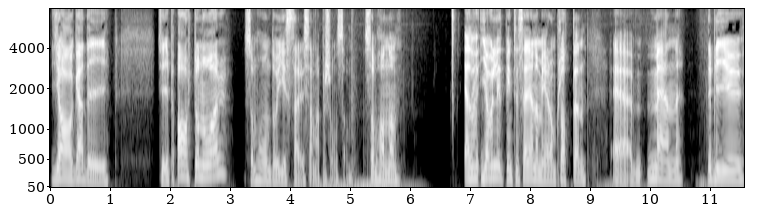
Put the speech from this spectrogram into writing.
jagad i typ 18 år, som hon då gissar är samma person som, som honom. Jag, jag vill inte säga något mer om plotten, eh, men det blir ju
